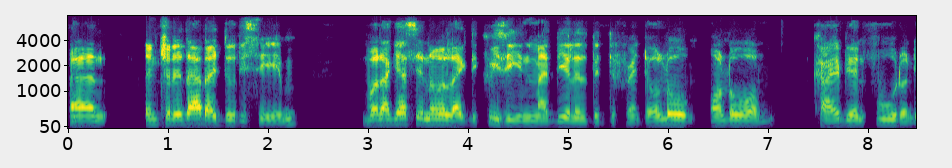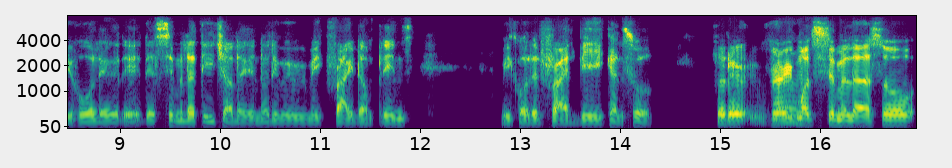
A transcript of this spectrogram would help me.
and in trinidad i do the same but i guess you know like the cuisine might be a little bit different although although um, Caribbean food on the whole, they, they, they're similar to each other. You know, the way we make fried dumplings, we call it fried bacon. So, so they're very mm. much similar. So,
